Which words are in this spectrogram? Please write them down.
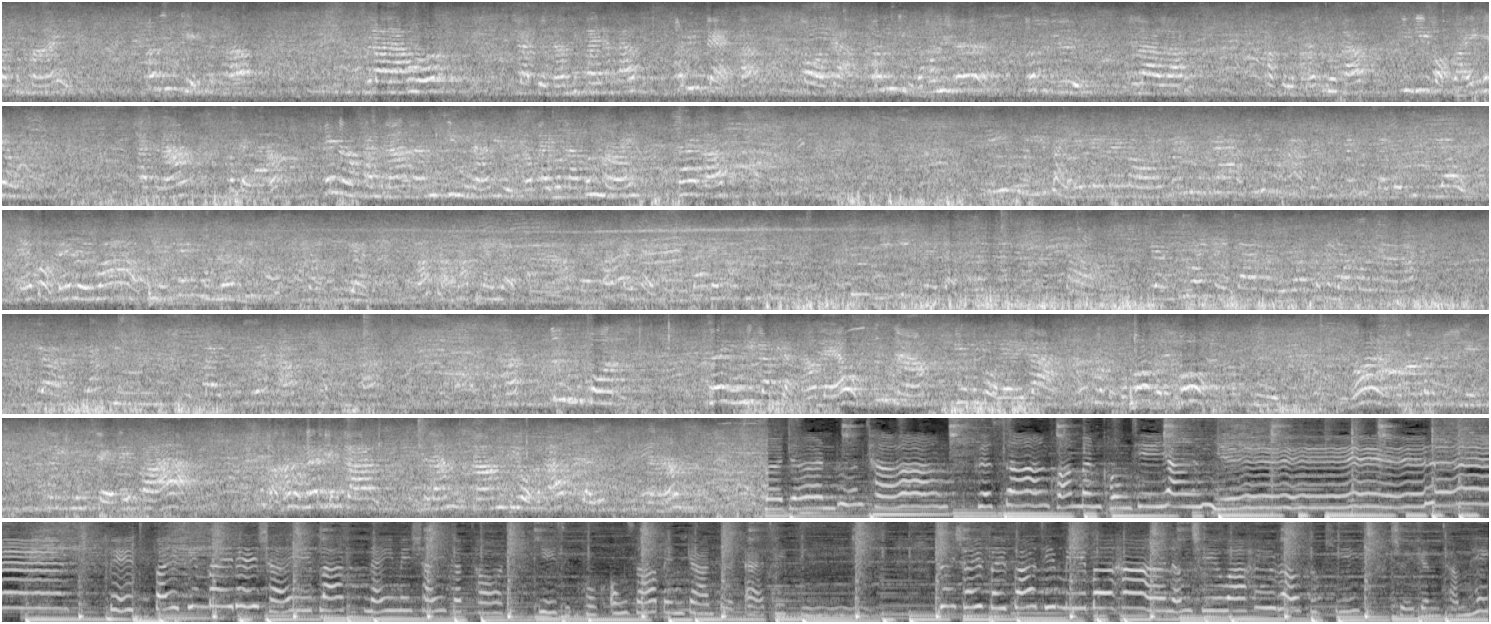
มาต้นไม้ก็ชื่อเด็กนะครับ เวลาล้างรถอย่าเปิดน้ำทิ้งไว้นะครับข้อที่แปดครับ ต่อจากข้อที่สี่และข้อที่ห้าก็คือเวลาล้างผักผลไม้ด้วยครับที่พี่บอกไว้ให้เอาภาชนะมาใส่น้ำให้นำภาชนะนั้นที่มีน้ำอยู่เอาไปรดน้ำต้นไม้ มีประโยชน์นะคะอย่าลืมกินน้ำมาเดินร่วมทาง เพื่อสร้างความมั่นคงที่ยั่งยืน ปิดไฟที่ไม่ได้ใช้ปลั๊กในไม่ใช้กระทอด 26 องศาเป็นการเปิดแอร์ที่ดีเครื่องใช้ไฟฟ้าที่มีเบอร์ห้านำชีวาให้เราสุขี ช่วยกันทำให้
